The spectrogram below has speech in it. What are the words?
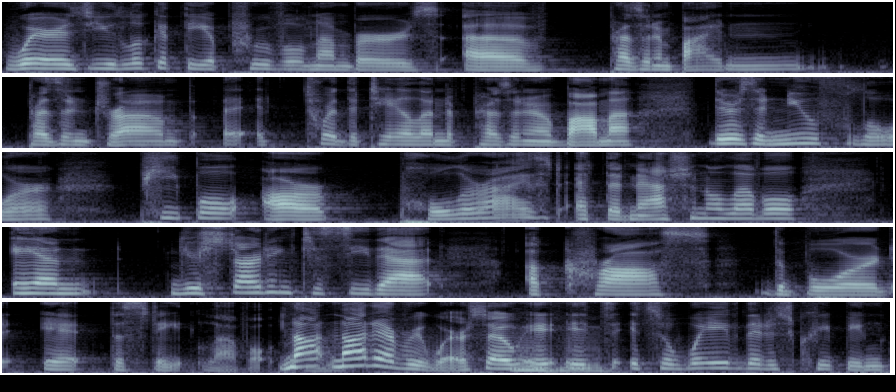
Whereas you look at the approval numbers of President Biden, President Trump, uh, toward the tail end of President Obama, there's a new floor. People are polarized at the national level, and you're starting to see that across the board at the state level. Not not everywhere. So mm-hmm. it, it's it's a wave that is creeping.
